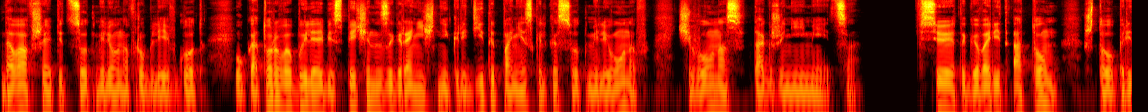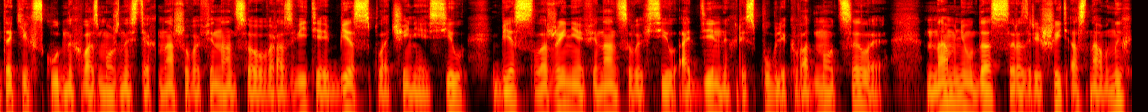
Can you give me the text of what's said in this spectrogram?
дававшая 500 миллионов рублей в год, у которого были обеспечены заграничные кредиты по несколько сот миллионов, чего у нас также не имеется. Всё это говорит о том, что при таких скудных возможностях нашего финансового развития без сплочения сил, без сложения финансовых сил отдельных республик в одно целое, нам не удастся разрешить основных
